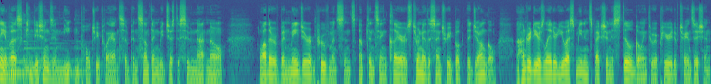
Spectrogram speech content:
Many of us, conditions in meat and poultry plants have been something we just as soon not know. While there have been major improvements since Upton Sinclair's turn of the century book The Jungle, a hundred years later, U.S. meat inspection is still going through a period of transition.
